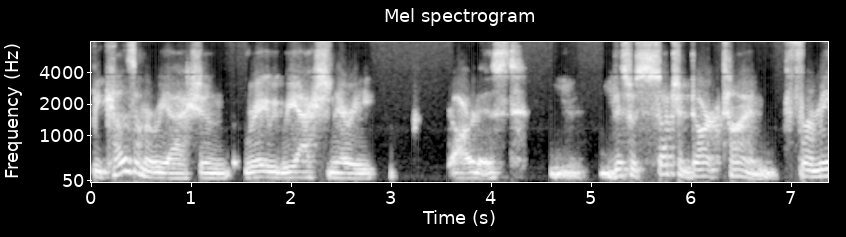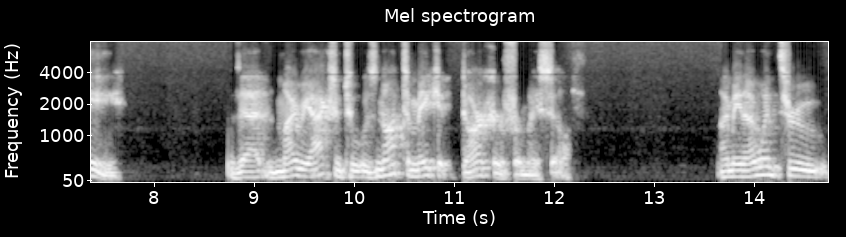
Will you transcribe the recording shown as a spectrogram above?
because I'm a reaction re- reactionary artist, this was such a dark time for me that my reaction to it was not to make it darker for myself. I mean, I went through.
